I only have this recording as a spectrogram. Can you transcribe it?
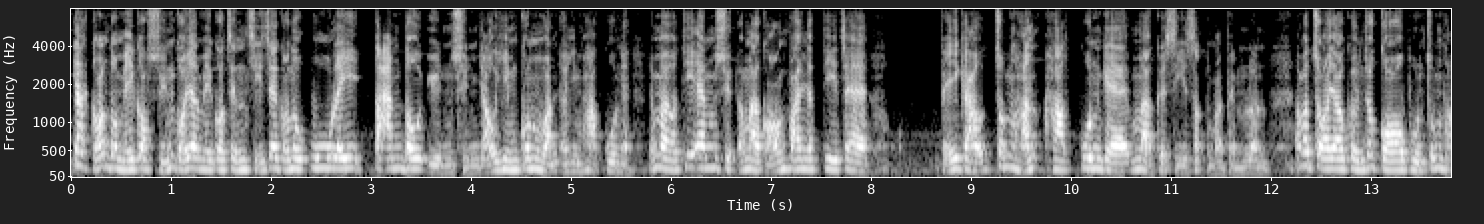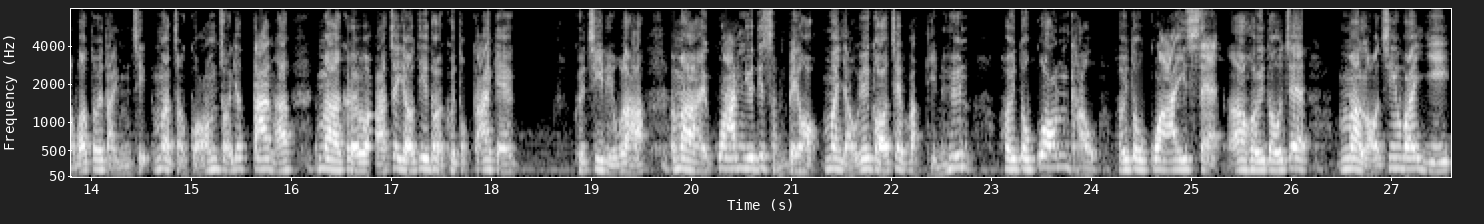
一講到美國選舉啊、美國政治，即係講到烏哩單刀，完全有欠公允、有欠客觀嘅。咁啊 T.M 説啊嘛，講翻一啲即係。比較中肯客觀嘅咁啊，佢事實同埋評論咁啊，再有佢用咗個半鐘頭啊，對第五節咁啊，就講咗一單啊，咁啊，佢話即係有啲都係佢獨家嘅佢資料啦嚇，咁啊係關於啲神秘學咁啊，由呢個即係麥田圈去到光球，去到怪石啊，去到即係咁啊羅斯威爾。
